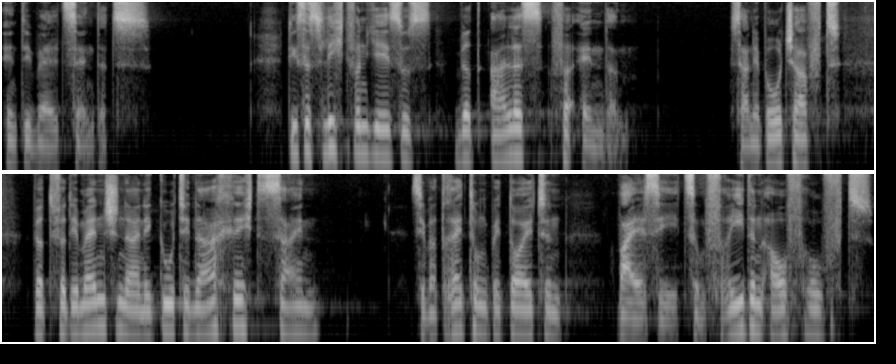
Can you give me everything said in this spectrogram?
in die Welt sendet. Dieses Licht von Jesus wird alles verändern. Seine Botschaft wird für die Menschen eine gute Nachricht sein. Sie wird Rettung bedeuten, weil sie zum Frieden aufruft.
